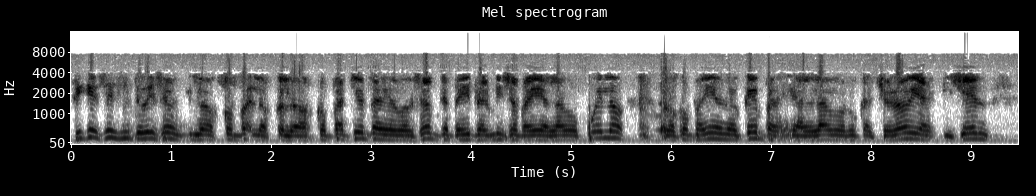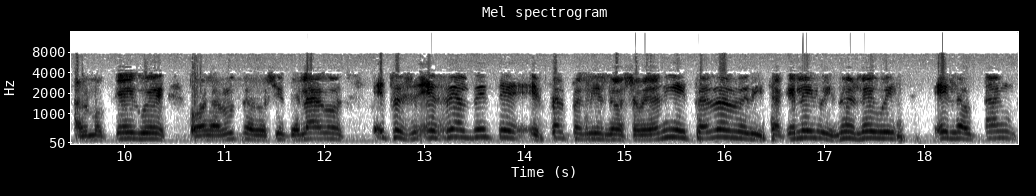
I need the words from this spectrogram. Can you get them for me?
fíjense si tuviesen los, los, compatriotas del Bolsón que pedir permiso para ir al lago Pueblo, o los compañeros de Oquén para ir al lago Rucachoroy, al Quillén, al Moquegüe o a la ruta de los Siete Lagos. Esto es, es realmente estar perdiendo la soberanía y perder de vista que Lewis no es Lewis, es la OTAN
